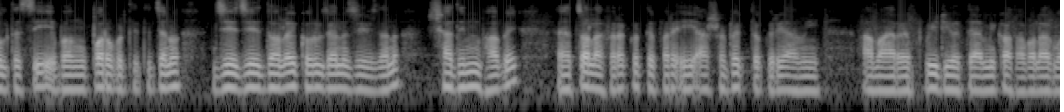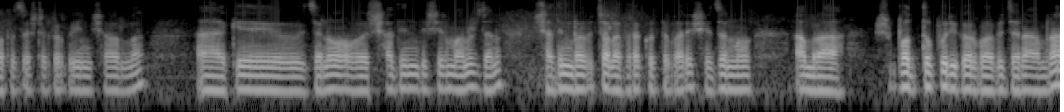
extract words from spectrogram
বলতেছি এবং পরবর্তীতে যেন যে যে দলে করুক যেন, যে যেন স্বাধীনভাবে চলাফেরা করতে পারে এই আশা ব্যক্ত করে আমি আমার ভিডিওতে আমি কথা বলার মতো চেষ্টা করব ইনশাআল্লাহ। কে যেন স্বাধীন দেশের মানুষ যেন স্বাধীনভাবে চলাফেরা করতে পারে, সেজন্য আমরা বদ্ধপরিকরভাবে যেন আমরা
